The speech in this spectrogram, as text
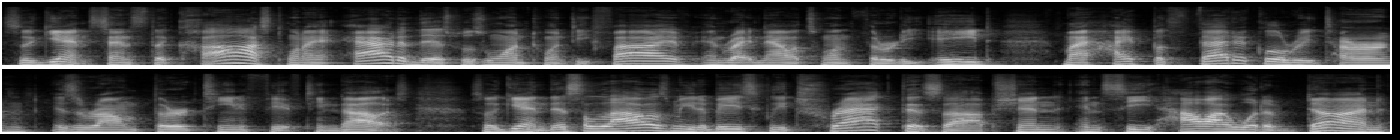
So again since the cost when I added this was 125 and right now it's 138 my hypothetical return is around 13 15 dollars. So again this allows me to basically track this option and see how I would have done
